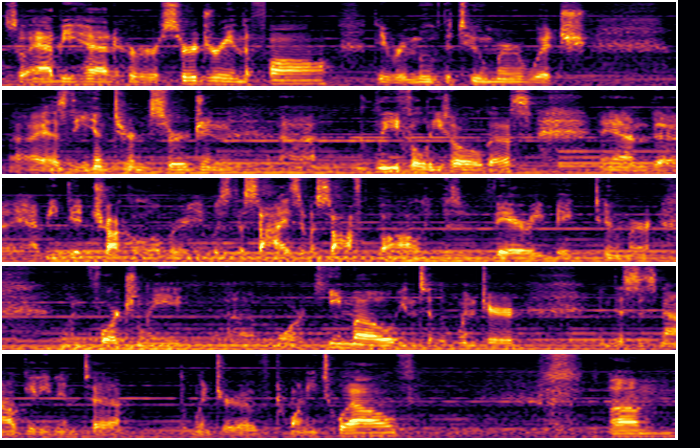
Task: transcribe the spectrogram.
So Abby had her surgery in the fall. They removed the tumor, which, uh, as the intern surgeon uh, gleefully told us, and uh, Abby did chuckle over it, it was the size of a softball. It was a very big tumor. Unfortunately, uh, more chemo into the winter, and this is now getting into the winter of 2012. Um,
